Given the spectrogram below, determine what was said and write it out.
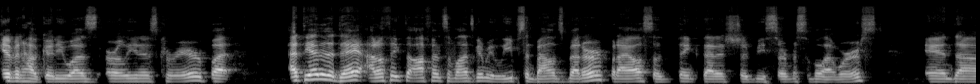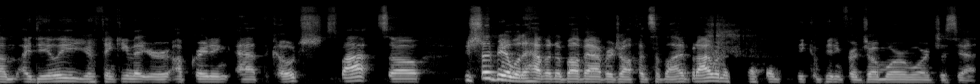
given how good he was early in his career. But at the end of the day, I don't think the offensive line is going to be leaps and bounds better, but I also think that it should be serviceable at worst. And um, ideally, you're thinking that you're upgrading at the coach spot. So you should be able to have an above average offensive line, but I wouldn't expect them to be competing for a Joe Moore award just yet.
